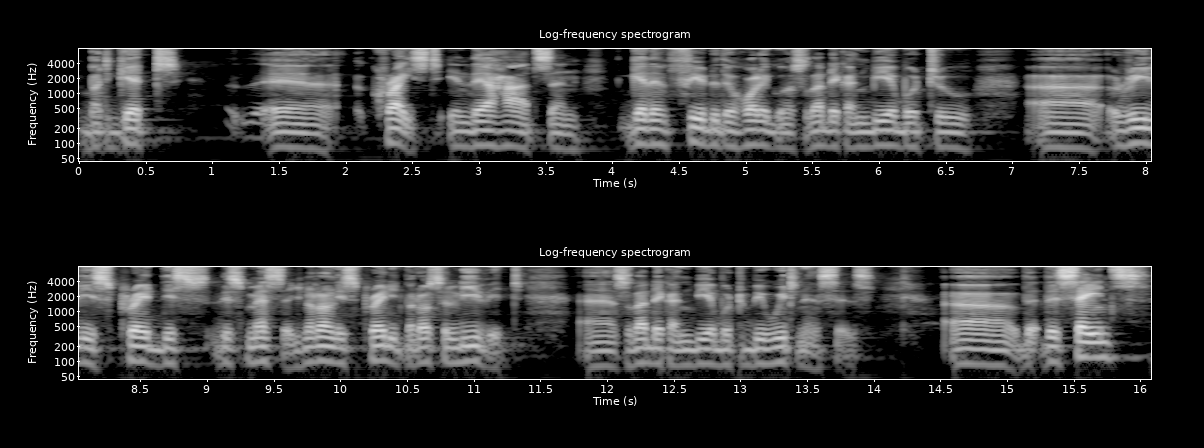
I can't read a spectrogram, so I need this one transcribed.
but get uh, Christ in their hearts and get them filled with the Holy Ghost so that they can be able to uh, really spread this, this message. Not only spread it, but also live it uh, so that they can be able to be witnesses. Uh, the, the saints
